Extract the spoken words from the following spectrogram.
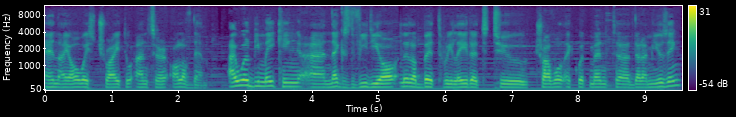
and I always try to answer all of them. I will be making a next video a little bit related to travel equipment uh, that I'm using.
